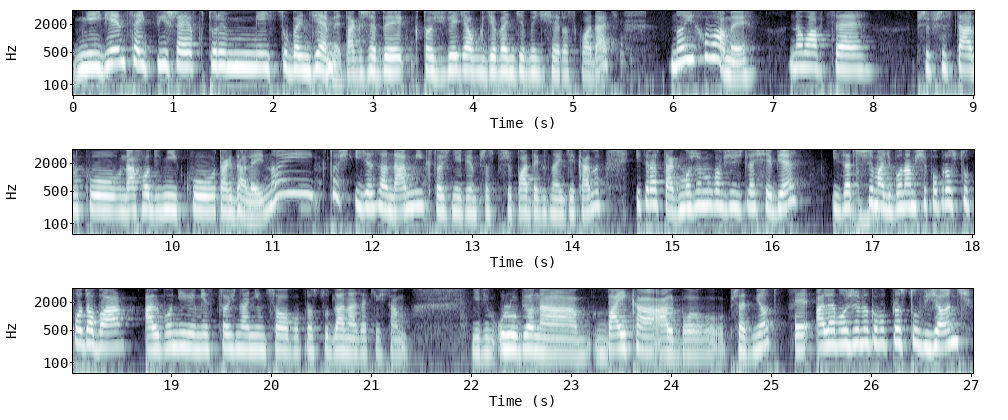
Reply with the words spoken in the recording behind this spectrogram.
Mniej więcej piszę, w którym miejscu będziemy, tak żeby ktoś wiedział, gdzie będziemy dzisiaj rozkładać. No i chowamy na ławce, przy przystanku, na chodniku, tak dalej. No i ktoś idzie za nami, ktoś, nie wiem, przez przypadek znajdzie kamyk. I teraz tak, możemy go wziąć dla siebie i zatrzymać, bo nam się po prostu podoba, albo nie wiem, jest coś na nim, co po prostu dla nas jakieś tam, nie wiem, ulubiona bajka albo przedmiot, Y, ale możemy go po prostu wziąć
